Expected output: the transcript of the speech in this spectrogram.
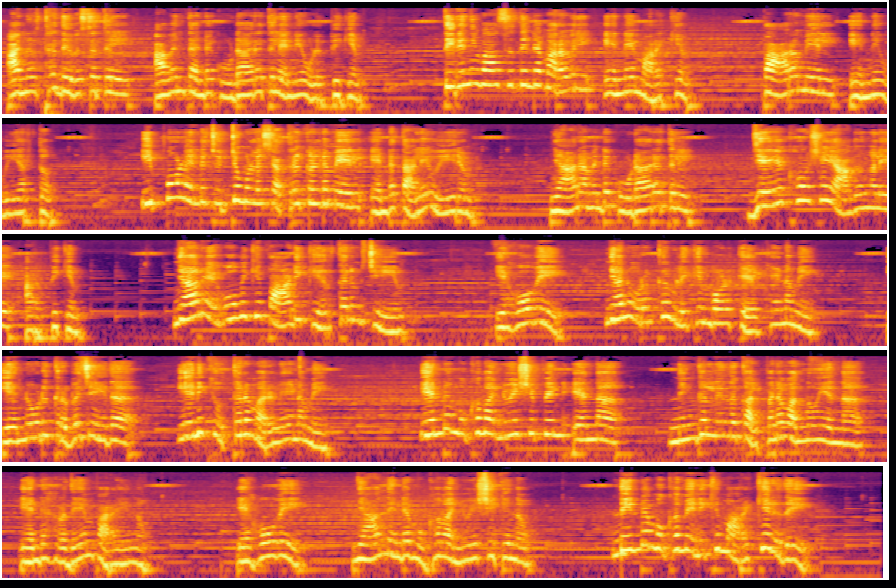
അനർത്ഥ ദിവസത്തിൽ അവൻ തന്റെ കൂടാരത്തിൽ എന്നെ ഒളിപ്പിക്കും. തിരുനിവാസത്തിന്റെ മറവിൽ എന്നെ മറയ്ക്കും. പാറമേൽ എന്നെ ഉയർത്തും. ഇപ്പോൾ എന്റെ ചുറ്റുമുള്ള ശത്രുക്കളുടെ മേൽ എന്റെ തല ഉയരും. ഞാൻ അവന്റെ കൂടാരത്തിൽ ജയഘോഷയാഗങ്ങളെ അർപ്പിക്കും. ഞാൻ യഹോവയ്ക്ക് പാടി കീർത്തനം ചെയ്യും. യഹോവേ ഞാൻ ഉറക്കെ വിളിക്കുമ്പോൾ കേൾക്കണമേ. എന്നോട് കൃപ ചെയ്ത് എനിക്ക് ഉത്തരം അരുളേണമേ. എന്റെ മുഖം അന്വേഷിപ്പിൻ എന്ന് നിങ്കൽ നിന്ന് കൽപ്പന വന്നു എന്ന് എന്റെ ഹൃദയം പറയുന്നു. യഹോവേ ഞാൻ നിന്റെ മുഖം അന്വേഷിക്കുന്നു. നിന്റെ മുഖം എനിക്ക് മറയ്ക്കരുതേ.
